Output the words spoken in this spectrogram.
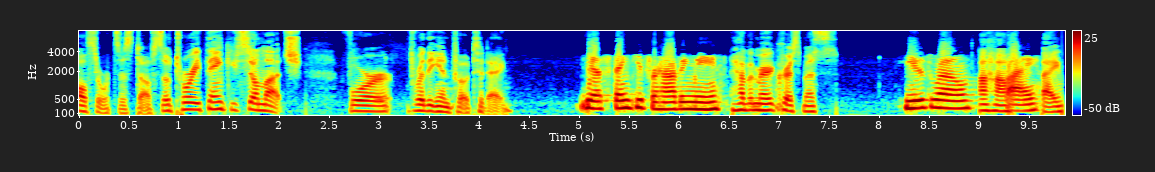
all sorts of stuff. So, Tori, thank you so much for for the info today. Yes, thank you for having me. Have a Merry Christmas. You as well. Uh huh. Bye. Bye.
